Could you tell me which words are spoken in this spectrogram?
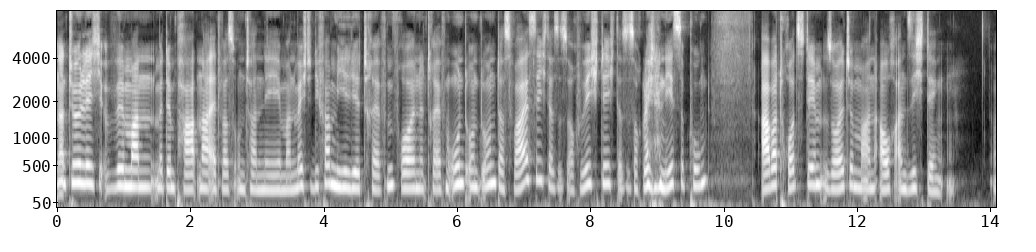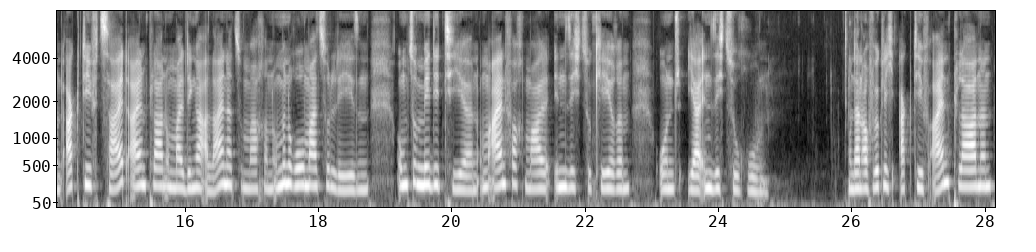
Natürlich will man mit dem Partner etwas unternehmen, man möchte die Familie treffen, Freunde treffen und, und, und. Das weiß ich, das ist auch wichtig, das ist auch gleich der nächste Punkt. Aber trotzdem sollte man auch an sich denken und aktiv Zeit einplanen, um mal Dinge alleine zu machen, um in Ruhe mal zu lesen, um zu meditieren, um einfach mal in sich zu kehren und ja in sich zu ruhen. Und dann auch wirklich aktiv einplanen,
